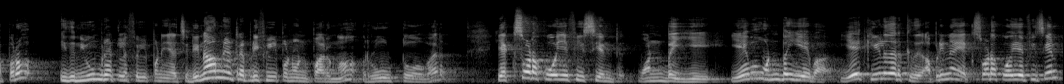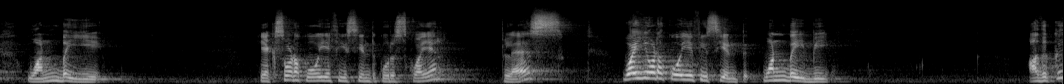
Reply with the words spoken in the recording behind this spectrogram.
அப்புறம் இது நியூமரேட்டில் ஃபில் பண்ணியாச்சு. டினாமினேட்டர் எப்படி ஃபில் பண்ணணும்னு பாருங்க. ரூட் ஓவர் எக்ஸோட கோஎஃபிசியன்ட் ஒன் பை ஏ ஏவா ஒன் பை ஏவா ஏ கீழே தான் இருக்குது. அப்படின்னா எக்ஸோட கோஎஃபிசியன்ட் ஒன் பை ஏ எக்ஸோட கோஎஃபிசியன்ட்டுக்கு ஒரு ஸ்கொயர் ப்ளஸ் ஒய்யோட கோஎஃபிசியன்ட் ஒன் பை பி அதுக்கு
